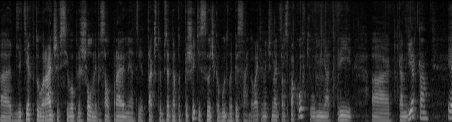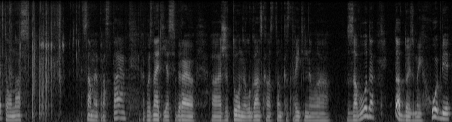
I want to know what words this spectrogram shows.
э, для тех, кто раньше всего пришел и написал правильный ответ. Так что обязательно подпишитесь, ссылочка будет в описании. Давайте начинать с распаковки. У меня три э, конверта. Это у нас самая простая. Как вы знаете, я собираю э, жетоны Луганского станкостроительного завода. Это одно из моих хобби.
